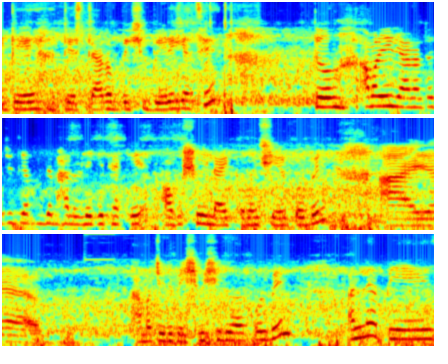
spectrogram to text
এতে টেস্টটা আরও বেশি বেড়ে গেছে। তো আমার এই রান্নাটা যদি আপনাদের ভালো লেগে থাকে, অবশ্যই লাইক কমেন্ট শেয়ার করবেন। আর আমার জন্য বেশি বেশি দোয়া করবেন। আল্লাহ হাফেজ।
